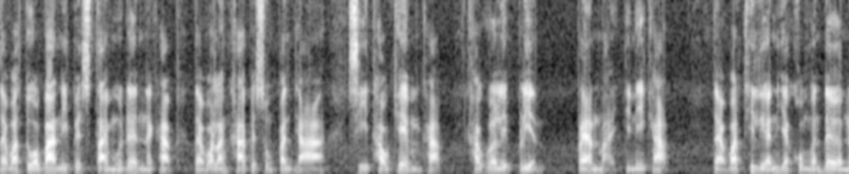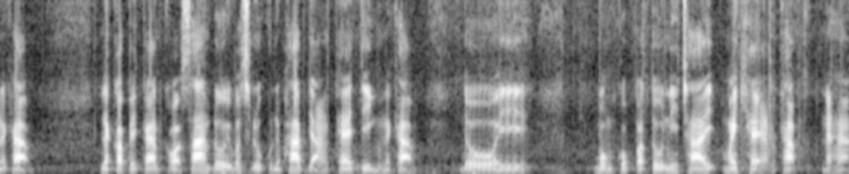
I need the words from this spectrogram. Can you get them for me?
ต่ว่าตัวบ้านนี้เป็นสไตล์โมเดิร์นนะครับ แต่ว่าหลังคาเป็นทรงปัญญาสีเทาเข้มครับเขาก็เลยเปลี่ยนแปลนใหม่ที่นี้ครับ แต่ว่าที่เหลือนี่ยังคงเหมือนเดิมนะครับ และก็เป็นการก่อสร้างโดยวัสดุคุณภาพอย่างแท้จริงนะครับ โดยวงกบประตูนี้ใช้ไม้แขนครับนะฮะ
